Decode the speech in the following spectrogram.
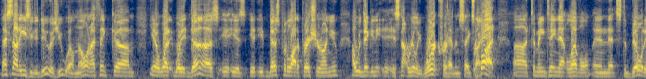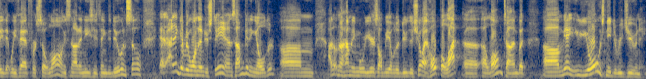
that's not easy to do, as you well know. And I think um, you know what what it does is it, it does put a lot of pressure on you. I wouldn't think any, it's not really work for heaven's sakes, Right. but uh, to maintain that level and that stability that we've had for so long is not an easy thing to do. And so uh, I think everyone understands. I'm getting older. Um, I don't know how many more years I'll be able to do the show. I hope a lot, uh, a long time. But um, yeah, you, you always need to rejuvenate,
